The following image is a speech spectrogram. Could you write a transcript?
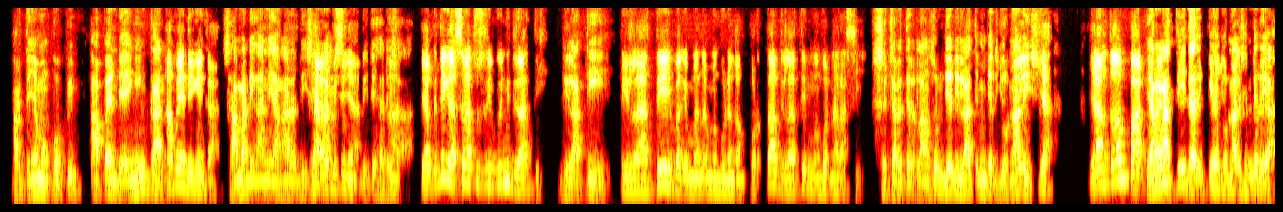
Artinya mengkopi apa yang dia inginkan, Apa yang diinginkan? sama dengan yang ada di Yang ada sana, visinya. di desa-desa. Yang ketiga, 100 ribu ini dilatih. Dilatih Dilatih bagaimana menggunakan portal, dilatih membuat narasi. secara tidak langsung dia dilatih menjadi jurnalis. Ya, Yang keempat, Yang latih dari pihak jurnalis sendiri ya,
